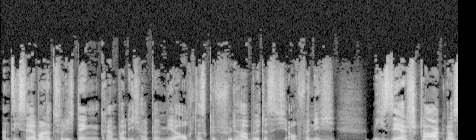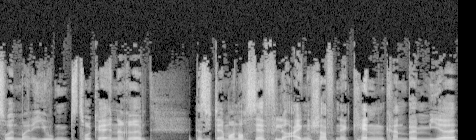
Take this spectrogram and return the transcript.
an sich selber natürlich denken kann, weil ich halt bei mir auch das Gefühl habe, dass ich auch, wenn ich mich sehr stark noch so in meine Jugend zurückerinnere, dass ich da immer noch sehr viele Eigenschaften erkennen kann bei mir,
